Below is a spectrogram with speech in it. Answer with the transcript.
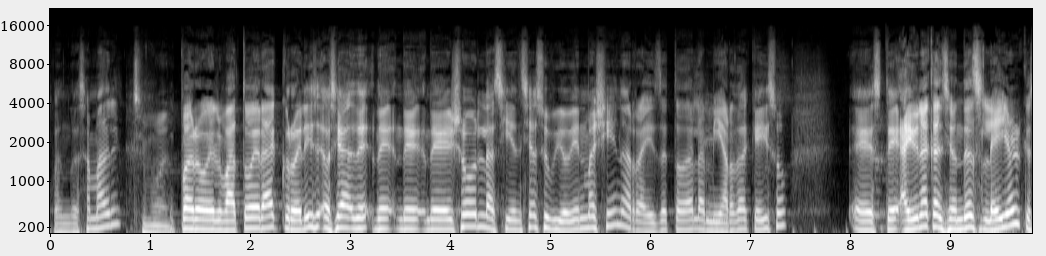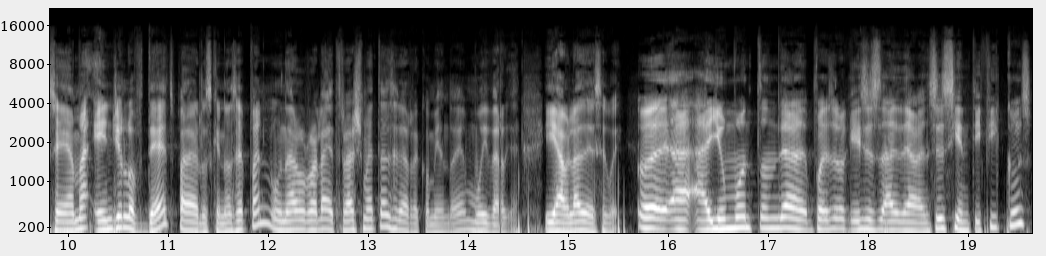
cuando esa madre. Simón. Pero el vato era cruel. y- o sea, de, de, de, de hecho, la ciencia subió bien machine a raíz de toda la mierda que hizo. Este, hay una canción de Slayer que se llama Angel of Death, para los que no sepan. Una rola de thrash metal, se la recomiendo, eh, muy verga. Y habla de ese güey. Eh, Hay un montón de, por eso lo que dices, de avances científicos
